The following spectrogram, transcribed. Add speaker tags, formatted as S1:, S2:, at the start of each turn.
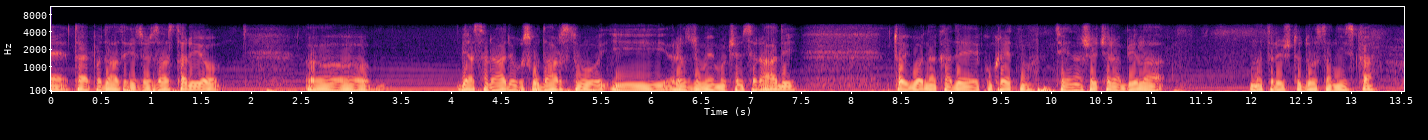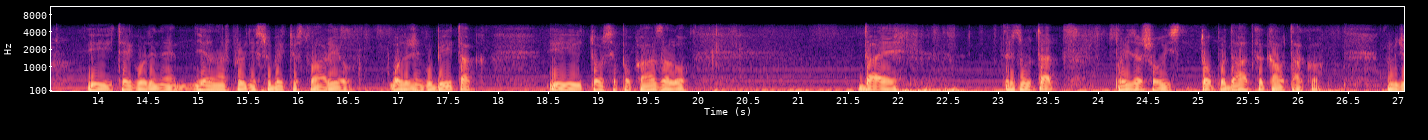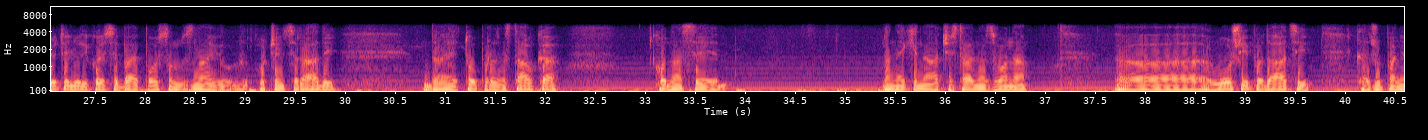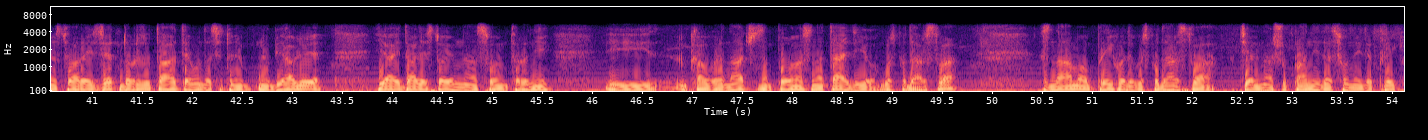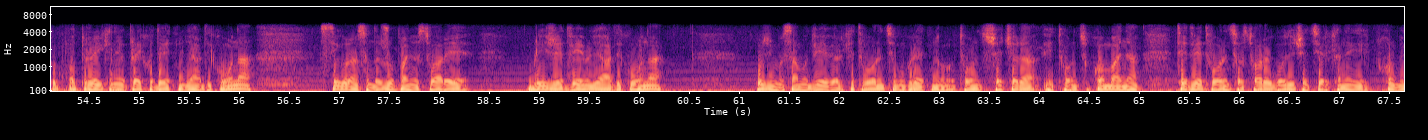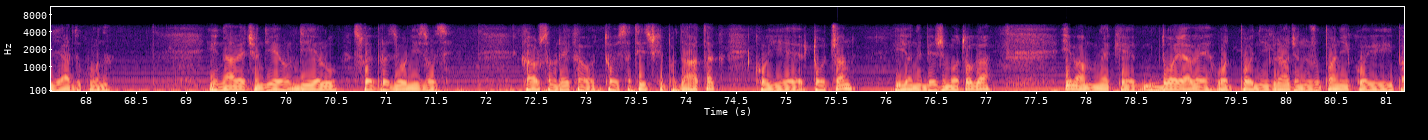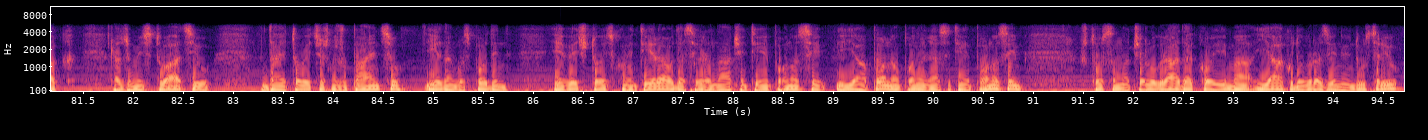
S1: Ne, taj podatak je još zastario. E, ja sam radio u gospodarstvu i razumijem o čem se radi. To je godina kada je konkretno cijena šećera bila na tržištu dosta niska i te godine jedan naš prvni subjekt je ostvario određen gubitak i to se pokazalo da je rezultat proizašao iz tog podatka kao tako. Međutim, ljudi koji se bave poslom znaju o čem se radi, da je to prozna stavka. Kod nas se na neki način stavljena zvona e, loši podaci kad županija stvara izuzetno dobre rezultate onda se to ne, objavljuje ja i dalje stojim na svojim tvrdnji i kao gradonačelnik sam ponosan na taj dio gospodarstva znamo prihode gospodarstva cijele naše županije da su oni ide preko, otprilike ne preko 9 milijardi kuna siguran sam da županija ostvaruje bliže 2 milijarde kuna uzmimo samo dvije velike tvornice, konkretno tvornicu šećera i tvornicu kombajna, te dvije tvornice ostvaraju godišnje cirka negdje pol milijardu kuna. I najvećem dijelu, dijelu svoje proizvodnje izvoze. Kao što sam rekao, to je statistički podatak koji je točan i ja ne bježim od toga. Imam neke dojave od pojedinih građana Županije koji ipak razumiju situaciju da je to već još na županjicu jedan gospodin je već to iskomentirao da se gradonačelnik time ponosi i ja ponovno ponavljam ja se time ponosim što sam na čelu grada koji ima jako dobro razvijenu industriju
